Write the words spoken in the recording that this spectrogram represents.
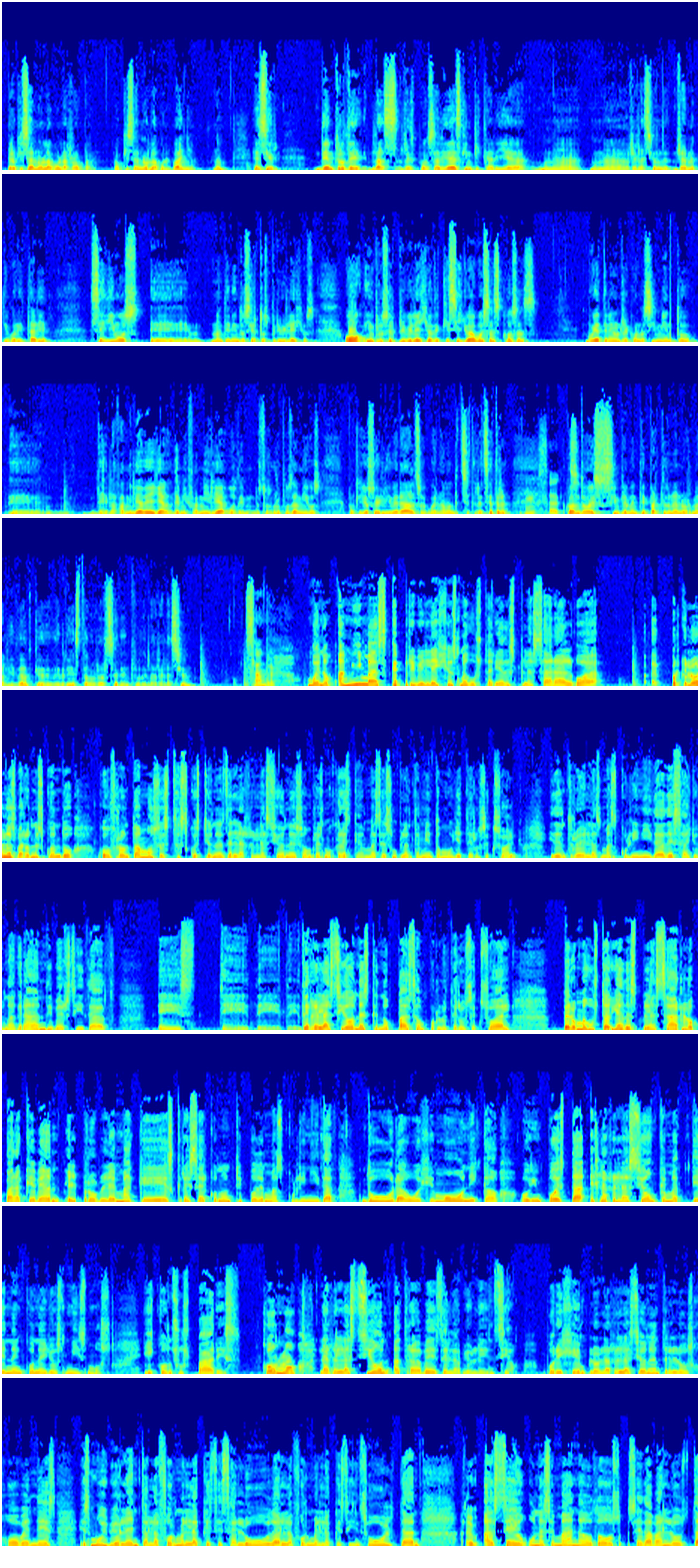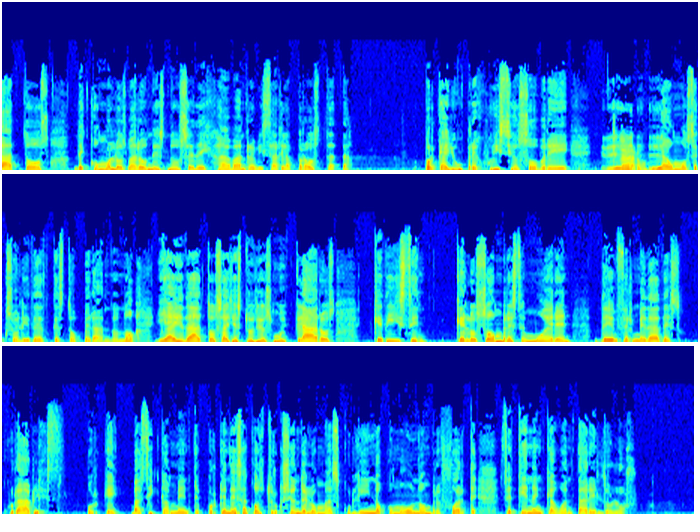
pero quizá no lavo la ropa o quizá no lavo el baño, ¿no? Es decir, dentro de las responsabilidades que implicaría una, una relación realmente igualitaria, seguimos eh, manteniendo ciertos privilegios. O incluso el privilegio de que si yo hago esas cosas, voy a tener un reconocimiento eh, de la familia de ella, de mi familia o de nuestros grupos de amigos, porque yo soy liberal, soy buena onda, etcétera, etcétera. Exacto. Cuando es simplemente parte de una normalidad que debería instaurarse dentro de la relación. Sandra. Bueno, a mí más que privilegios me gustaría desplazar algo a, porque luego los varones cuando confrontamos estas cuestiones de las relaciones hombres-mujeres, que además es un planteamiento muy heterosexual, y dentro de las masculinidades hay una gran diversidad este, de, relaciones que no pasan por lo heterosexual, pero me gustaría desplazarlo para que vean el problema que es crecer con un tipo de masculinidad dura o hegemónica o impuesta, es la relación que mantienen con ellos mismos y con sus pares, como la relación a través de la violencia Por ejemplo, la relación entre los jóvenes es muy violenta, la forma en la que se saludan, la forma en la que se insultan. Eh, hace una semana o dos se daban los datos de cómo los varones no se dejaban revisar la próstata porque hay un prejuicio sobre la homosexualidad que está operando, ¿no? Y hay datos, hay estudios muy claros que dicen que los hombres se mueren de enfermedades curables. ¿Por qué? Básicamente porque en esa construcción de lo masculino como un hombre fuerte se tienen que aguantar el dolor.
